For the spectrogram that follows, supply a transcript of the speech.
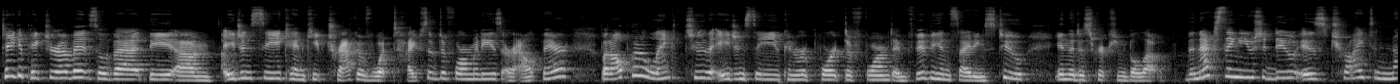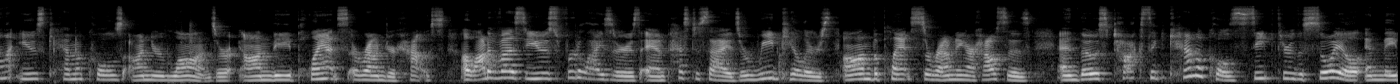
Take a picture of it so that the um, agency can keep track of what types of deformities are out there. But I'll put a link to the agency you can report deformed amphibian sightings to in the description below. The next thing you should do is try to not use chemicals on your lawns or on the plants around your house. A lot of us use fertilizers and pesticides or weed killers on the plants surrounding our houses, and those toxic chemicals seep through the soil and they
